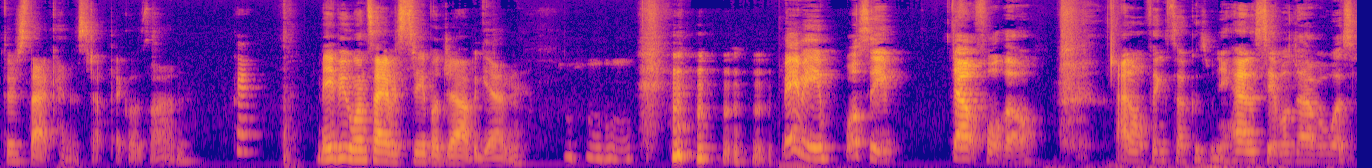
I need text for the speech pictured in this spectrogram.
there's that kind of stuff that goes on. Okay. Maybe once I have a stable job again. Maybe we'll see. Doubtful though. I don't think so because when you had a stable job, it was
